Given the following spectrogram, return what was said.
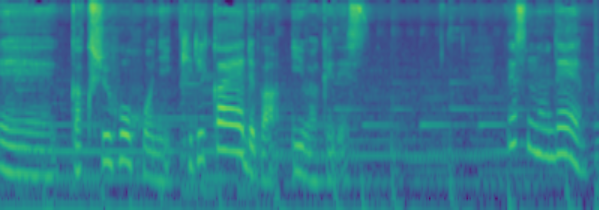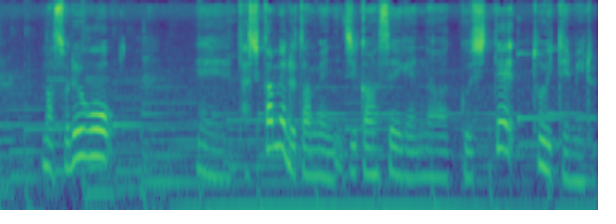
えー、学習方法に切り替えればいいわけです。ですので、まあ、それを、えー、確かめるために時間制限なくして解いてみる。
